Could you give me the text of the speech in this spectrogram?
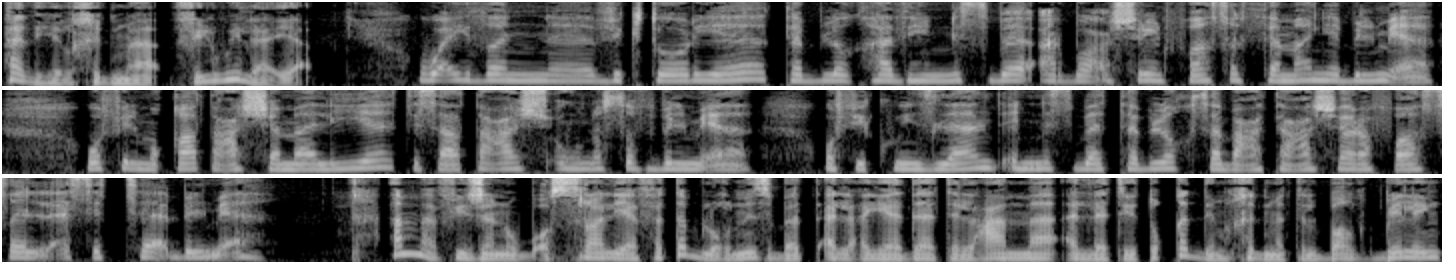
هذه الخدمة في الولاية. وأيضا فيكتوريا تبلغ هذه النسبة 24.8% وفي المقاطعة الشمالية 19.5% وفي كوينزلاند النسبة تبلغ 17.6% أما في جنوب أستراليا فتبلغ نسبة العيادات العامة التي تقدم خدمة ال bulk billing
